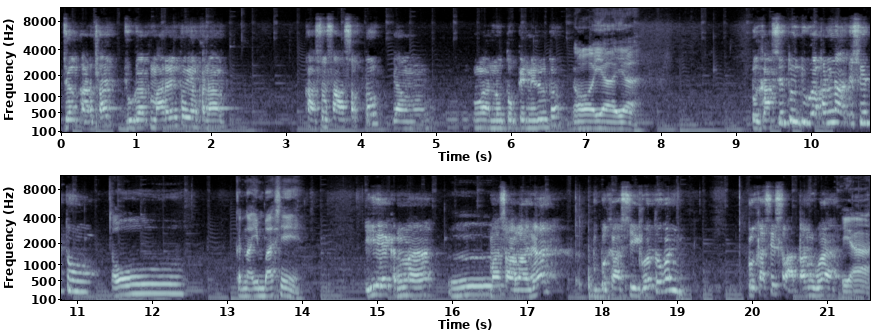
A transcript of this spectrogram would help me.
Jakarta juga kemarin tuh yang kena kasus asap tuh yang nutupin itu tuh. Oh iya iya. Bekasi tuh juga kena di situ. Oh kena imbasnya iya kena. Hmm. masalahnya Bekasi gua tuh kan Bekasi Selatan gua. Ya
